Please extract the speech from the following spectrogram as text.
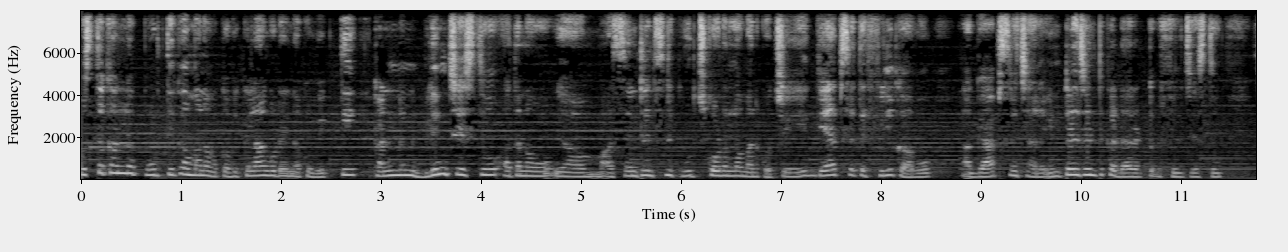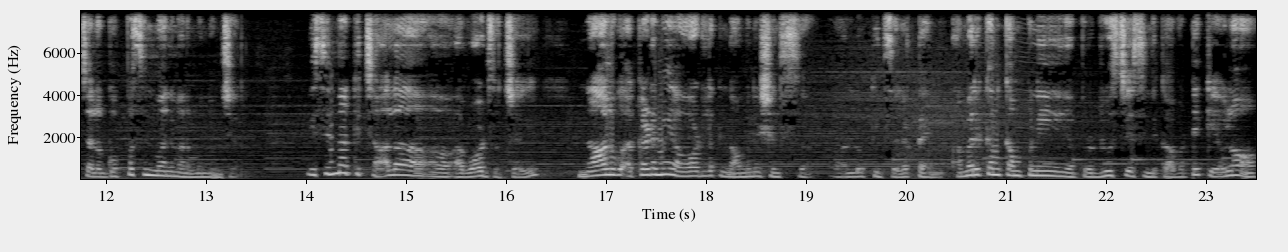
పుస్తకంలో పూర్తిగా మనం ఒక వికలాంగుడైన ఒక వ్యక్తి కన్నుని బ్లింక్ చేస్తూ అతను సెంటెన్స్ని కూర్చుకోవడంలో మనకు వచ్చే గ్యాప్స్ అయితే ఫిల్ కావు. ఆ గ్యాప్స్ని చాలా ఇంటెలిజెంట్గా డైరెక్ట్గా ఫిల్ చేస్తూ చాలా గొప్ప సినిమాని మనం ముందుంచారు. ఈ సినిమాకి చాలా అవార్డ్స్ వచ్చాయి. నాలుగు అకాడమీ అవార్డులకు నామినేషన్స్లోకి సెలెక్ట్ అయింది. అమెరికన్ కంపెనీ ప్రొడ్యూస్ చేసింది కాబట్టి కేవలం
